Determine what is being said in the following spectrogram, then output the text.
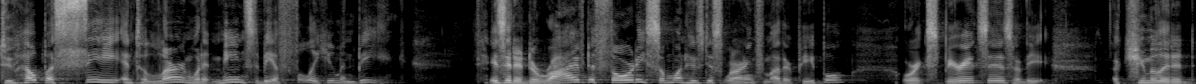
to help us see and to learn what it means to be a fully human being? Is it a derived authority, someone who's just learning from other people or experiences or the accumulated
